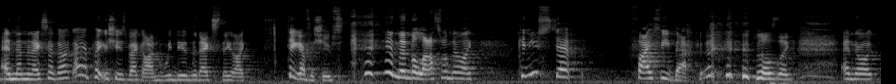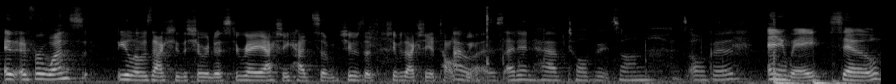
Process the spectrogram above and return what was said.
And then the next time they're like, "Oh, put your shoes back on." We do the next thing like, "Take off your shoes." and then the last one they're like, "Can you step five feet back?" and I was like, and they're like, and, and for once. Ela was actually the shortest. Rae actually had some. She was a. She was actually a tall I queen. was. I didn't have tall boots on. It's all good. Anyway, so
